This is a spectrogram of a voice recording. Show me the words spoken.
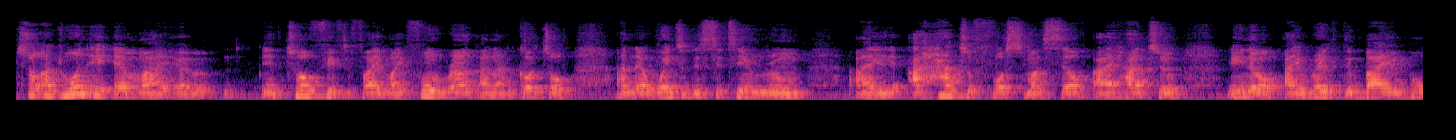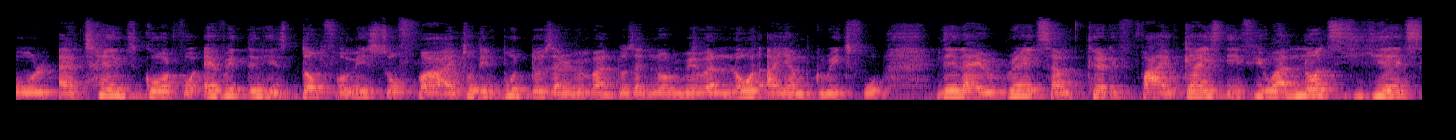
so at 1 a.m. my uh, in 12:55 my phone rang and I got up and I went to the sitting room I, I had to force myself. I had to, you know, I read the Bible. I thanked God for everything He's done for me so far. I told Him both those I remember and those I do not remember. Lord, I am grateful. Then I read Psalm 35. Guys, if you are not yet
